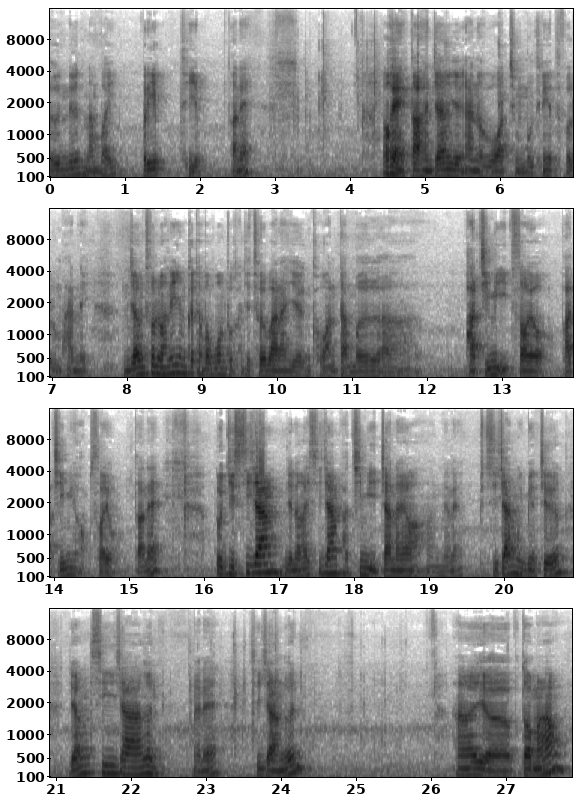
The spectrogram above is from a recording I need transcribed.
អ៊ឺននឿនដើម្បីប្រៀបធៀបតោះណាអូខេតោះអញ្ចឹងយើងអនុវត្តជាមួយគ្នាធ្វើលំហាត់នេះអអញ្ចឹងធ្វើរបស់នេះខ្ញុំគិតថាបងប្អូនប្រកាសជាធ្វើបានហើយយើងគ្រាន់តែមើលផាជីមីអ៊ីតសយផាជីមីអបសយតើណាដូចជាស៊ីយ៉ាងយ៉ាងហ្នឹងហើយស៊ីយ៉ាងផាជីមីអ៊ីចានហើយមែនទេស៊ីយ៉ាងវាមានជើងយ៉ាងស៊ីយ៉ាងងមែនទេស៊ីយ៉ាងងហើយបន្តមក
